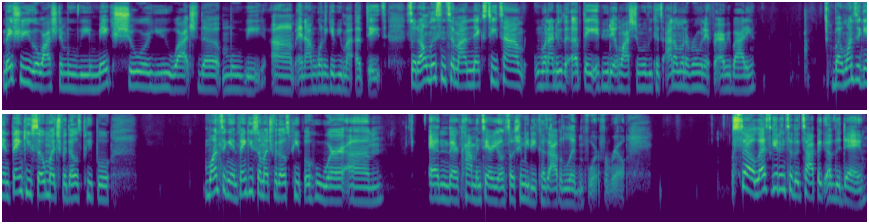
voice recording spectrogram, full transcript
make sure you go watch the movie. Make sure you watch the movie. Um, and I'm going to give you my updates. So don't listen to my next tea time when I do the update if you didn't watch the movie because I don't want to ruin it for everybody. But once again, thank you so much for those people once again, thank you so much for those people who were um and their commentary on social media because I was living for it for real. So let's get into the topic of the day.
